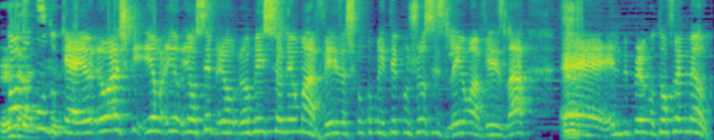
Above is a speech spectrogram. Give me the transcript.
Verdade, Todo mundo sim. quer. Eu, eu, acho que eu, eu, eu sempre eu, eu, mencionei uma vez, acho que eu comentei com o Josisley uma vez lá. É. É, ele me perguntou, eu falei, meu,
